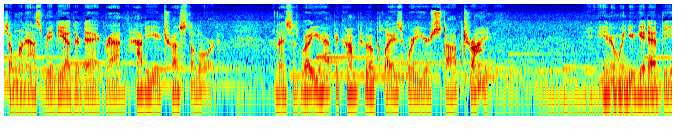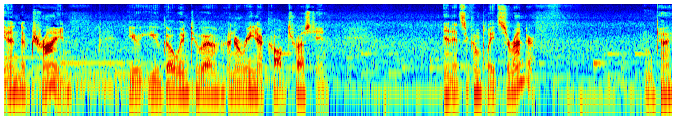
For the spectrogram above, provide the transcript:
Someone asked me the other day, Brad, how do you trust the Lord? And I says, well, you have to come to a place where you stop trying. You know, when you get at the end of trying, you, you go into a, an arena called trusting, and it's a complete surrender. Okay?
